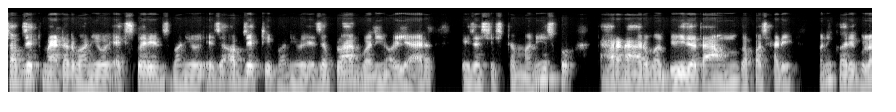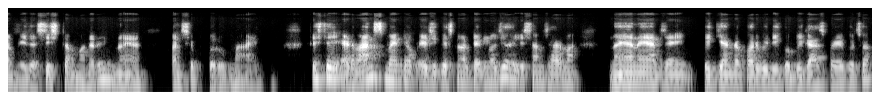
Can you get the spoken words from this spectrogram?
सब्जेक्ट म्याटर भनियो एक्सपिरियन्स भनियो एज अ अब्जेक्टिभ भनियो एज अ प्लान भनियो अहिले आएर एज अ सिस्टम भने यसको धारणाहरूमा विविधता आउनुको पछाडि पनि करिकुलम एज अ सिस्टम भनेर नयाँ कन्सेप्टको रूपमा आएको त्यस्तै एडभान्समेन्ट अफ एजुकेसनल टेक्नोलोजी अहिले संसारमा नयाँ नयाँ चाहिँ विज्ञान र प्रविधिको विकास भएको छ।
